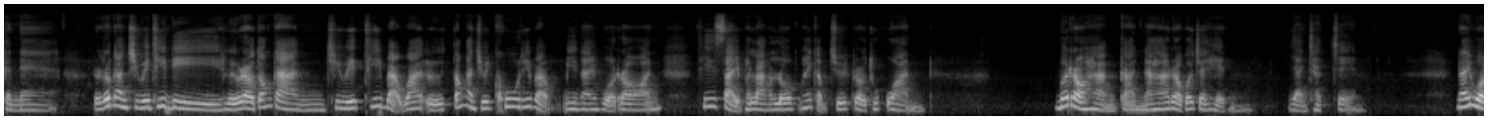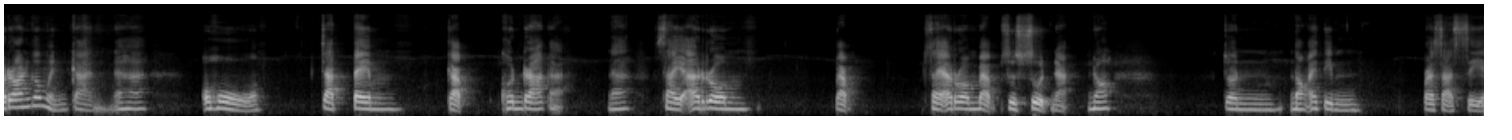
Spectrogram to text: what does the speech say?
กันแน่ เราต้องการชีวิตที่ดี หรือเราต้องการชีวิตที่แบบว่า หรือต้องการชีวิตคู่ที่แบบมีนายหัวร้อน ที่ใส่พลังลบให้กับชีวิตเราทุกวัน เมื่อเราห่างกันนะคะเราก็จะเห็นอย่างชัดเจนนายหัวร้อนก็เหมือนกันนะคะโอ้โห จัดเต็มกับคนรักอะนะใส่อารมณ์แบบใส่อารมณ์แบบสุดๆน่ะเนาะจนน้องไอติมประสาทเสีย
